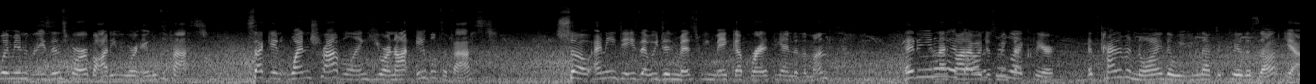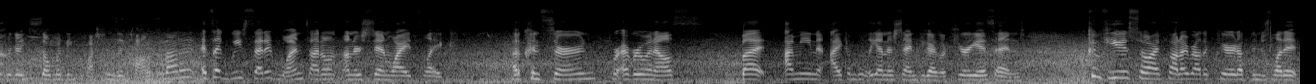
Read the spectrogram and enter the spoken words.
women reasons for our body, we weren't able to fast. Second, when traveling, you are not able to fast. So any days that we did miss, we make up right at the end of the month. And you know And I thought I would just make like, that clear. It's kind of annoying that we even have to clear this up. Yeah. We're getting so many questions and comments about it. It's like we've said it once. I don't understand why it's like a concern for everyone else. But I mean, I completely understand if you guys are curious and confused. So I thought I'd rather clear it up than just let it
